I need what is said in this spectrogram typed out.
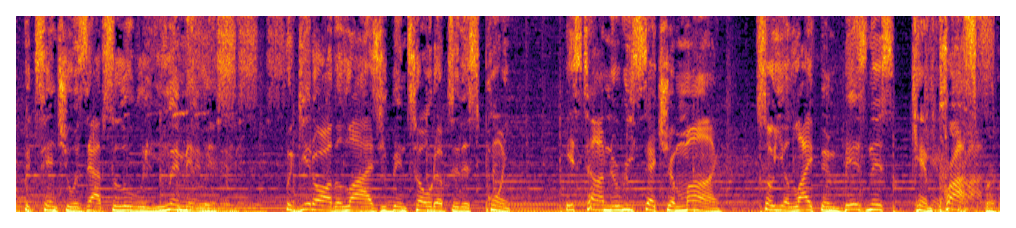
potential is absolutely limitless. Forget all the lies you've been told up to this point. It's time to reset your mind so your life and business can prosper.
